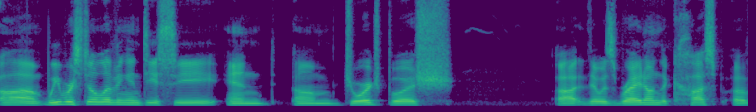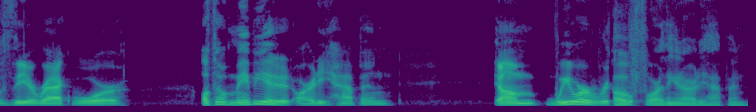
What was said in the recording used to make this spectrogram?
Um, we were still living in D.C. and um, George Bush. Uh, that was right on the cusp of the Iraq War, although maybe it had already happened. Um, we were rec- Oh, four. I think it already happened.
